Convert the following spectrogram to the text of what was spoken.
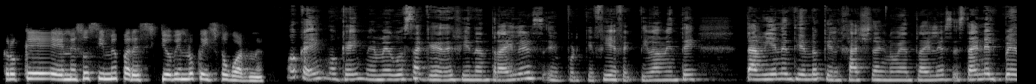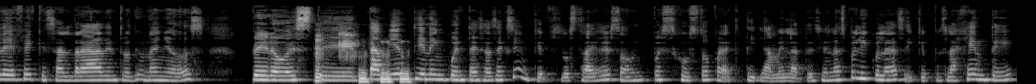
Creo que en eso sí me pareció bien lo que hizo Warner. Ok, ok, me, me gusta que defiendan trailers, eh, porque sí, efectivamente, también entiendo que el hashtag no vean trailers está en el PDF que saldrá dentro de un año o dos, pero este también tiene en cuenta esa sección, que pues, los trailers son pues justo para que te llamen la atención las películas y que pues la gente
